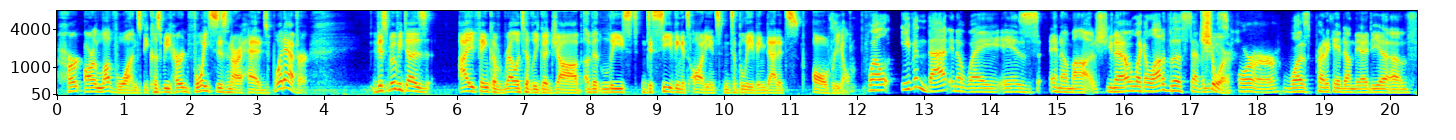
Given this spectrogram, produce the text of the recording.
hurt our loved ones because we heard voices in our heads? Whatever. This movie does I think a relatively good job of at least deceiving its audience into believing that it's all real. Well, even that in a way is an homage, you know? Like a lot of the 70s Sure. horror was predicated on the idea of,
